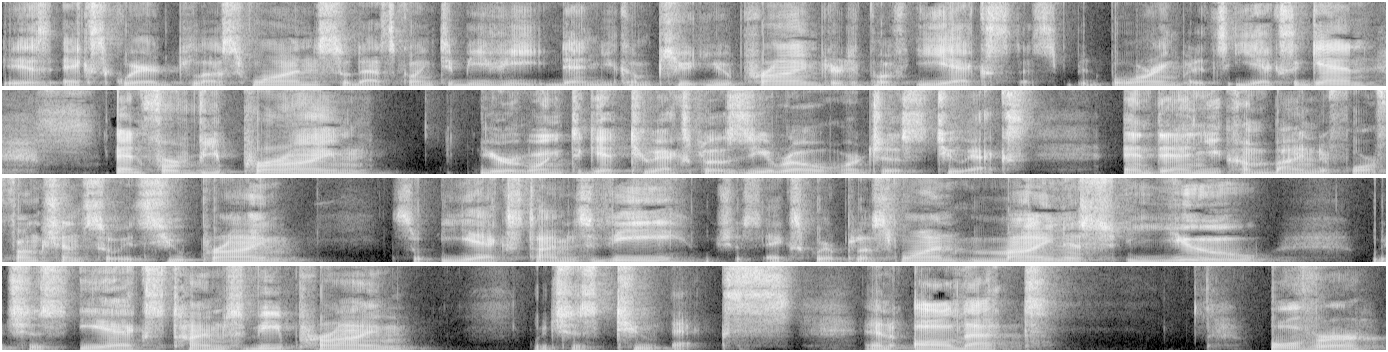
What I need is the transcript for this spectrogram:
is x squared plus 1, so that's going to be v. Then you compute u prime, derivative of ex, that's a bit boring, but it's ex again. And for v prime, you're going to get 2x plus 0, or just 2x. And then you combine the four functions, so it's u prime, so ex times v, which is x squared plus 1, minus u, which is ex times v prime, which is 2x. And all that over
